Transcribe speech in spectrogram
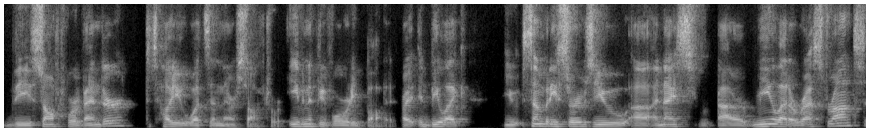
the software vendor to tell you what's in their software even if you've already bought it right? It'd be like you somebody serves you uh, a nice uh, meal at a restaurant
